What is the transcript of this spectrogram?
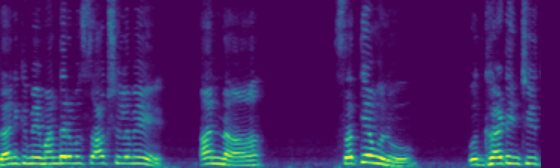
దానికి మేమందరము సాక్షులమే అన్న సత్యమును ఉద్ఘాటించి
